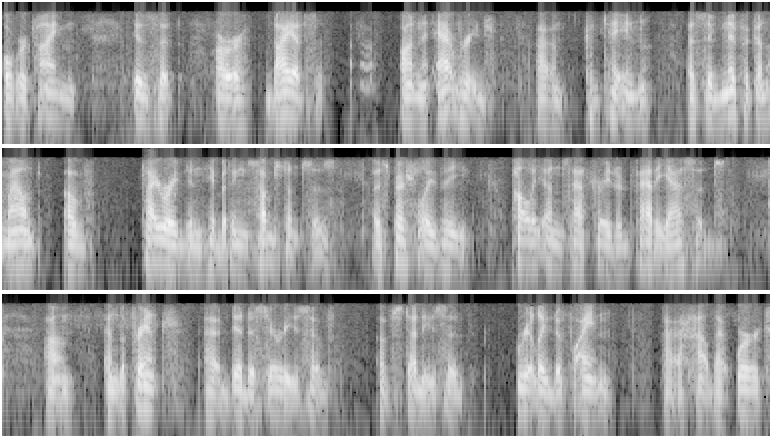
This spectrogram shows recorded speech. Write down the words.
over time is that our diets, on average, uh, contain a significant amount of thyroid inhibiting substances, especially the polyunsaturated fatty acids. Um, and the French uh, did a series of, of studies that really define uh, how that works.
